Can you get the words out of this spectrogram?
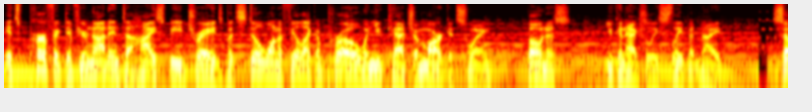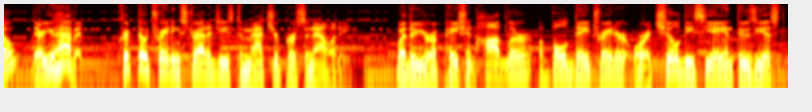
It's perfect if you're not into high-speed trades but still want to feel like a pro when you catch a market swing. Bonus, you can actually sleep at night. So, there you have it. Crypto trading strategies to match your personality. Whether you're a patient hodler, a bold day trader, or a chill DCA enthusiast,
